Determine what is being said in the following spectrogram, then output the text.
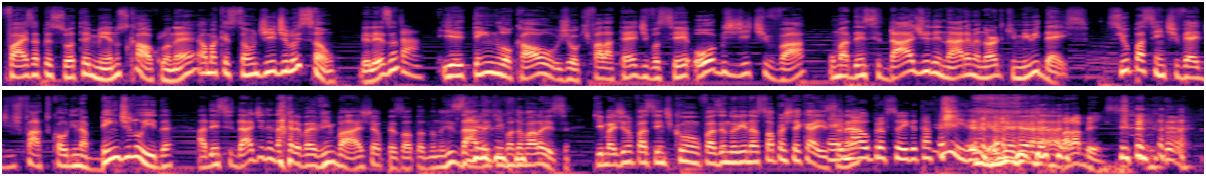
faz a pessoa ter menos cálculo, né? É uma questão de diluição, beleza? tá. E tem local, Jô, que fala até de você objetivar uma densidade urinária menor do que 1010. Se o paciente tiver, de fato, com a urina bem diluída, a densidade urinária vai vir baixa. O pessoal tá dando risada aqui enquanto eu falo isso. Que imagina o paciente com, fazendo urina só pra checar isso, é, né? Mas o professor Igor tá feliz. aqui. Parabéns.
